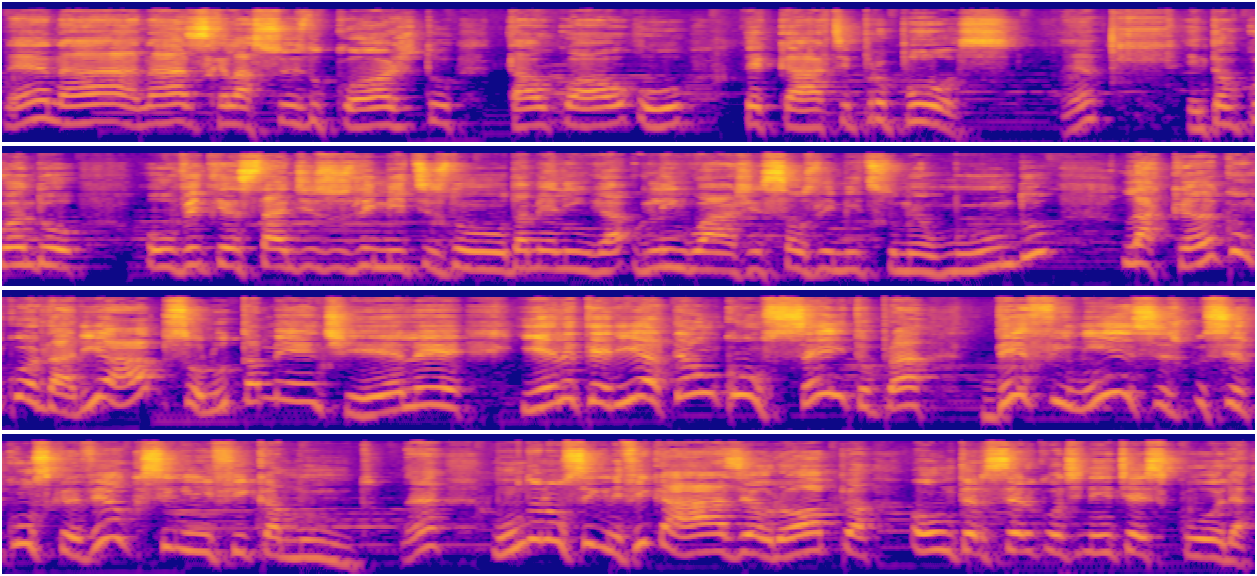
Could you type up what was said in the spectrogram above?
né, na, nas relações do cógito, tal qual o Descartes propôs. Né? Então, quando o Wittgenstein diz os limites do, da minha linguagem são os limites do meu mundo, Lacan concordaria absolutamente. Ele, e ele teria até um conceito para definir, circunscrever o que significa mundo. Né? Mundo não significa Ásia, Europa ou um terceiro continente à escolha.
